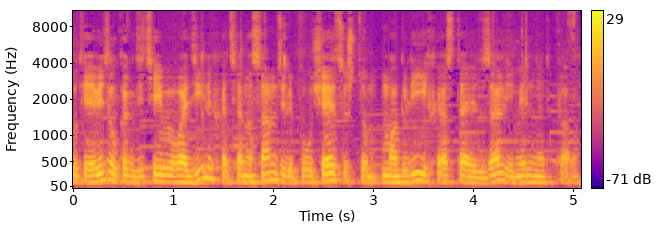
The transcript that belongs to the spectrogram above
вот я видел, как детей выводили, хотя на самом деле получается, что могли их и оставить в зале, имели на это право.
